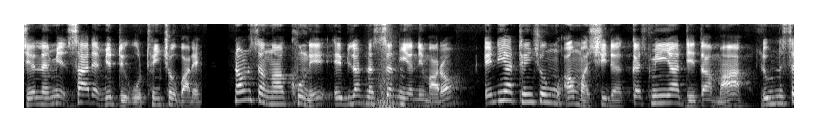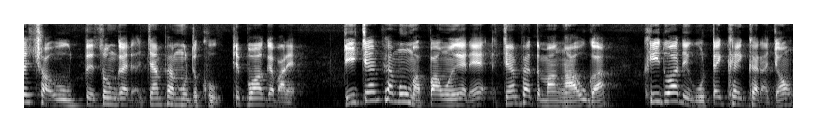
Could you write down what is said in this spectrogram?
ဂျယ်လန်မြစ်စတဲ့မြစ်တွေကိုထိန်းချုပ်ပါတယ်။2025ခုနှစ်ဧပြီလ22ရက်နေ့မှာတော့အိန္ဒိယထိန်းချုပ်မှုအောက်မှာရှိတဲ့ကက်ရှမီးယားဒေသမှာလူ26ဦးသေဆုံးခဲ့တဲ့အကြမ်းဖက်မှုတစ်ခုဖြစ်ပွားခဲ့ပါတယ်။ဒီအကြမ်းဖက်မှုမှာပါဝင်ခဲ့တဲ့အကြမ်းဖက်သမား9ဦးကခီးသွွားတွေကိုတိုက်ခိုက်ခဲ့တာကြောင့်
